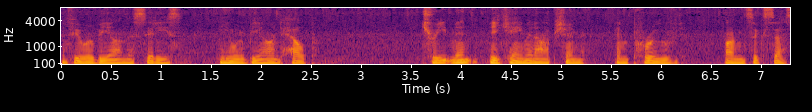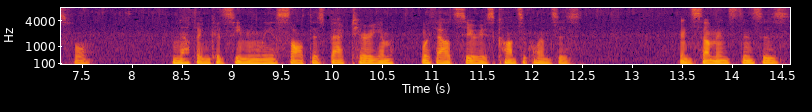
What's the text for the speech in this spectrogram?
If you were beyond the cities, you were beyond help. Treatment became an option and proved unsuccessful. Nothing could seemingly assault this bacterium without serious consequences. In some instances,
